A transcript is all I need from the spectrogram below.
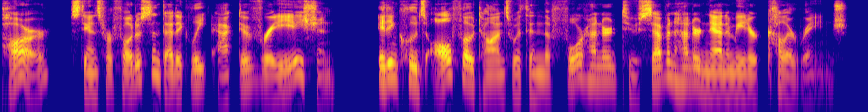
PAR stands for photosynthetically active radiation. It includes all photons within the 400 to 700 nanometer color range.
